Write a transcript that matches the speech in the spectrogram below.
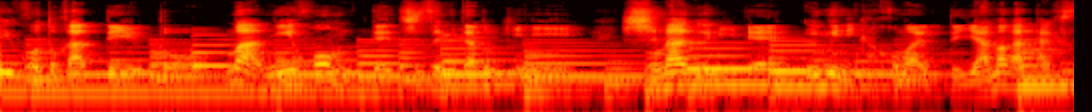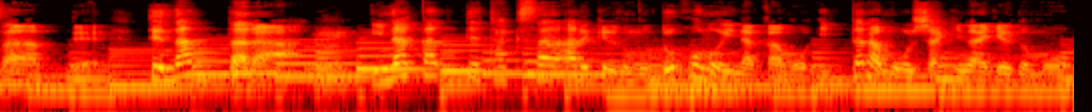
ういうことかっていうとまあ日本って地図見た時に島国で海に囲まれて山がたくさんあってってなったらうん田舎ってたくさんあるけれどもどこの田舎も行ったら申し訳ないけれども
